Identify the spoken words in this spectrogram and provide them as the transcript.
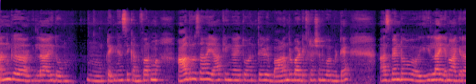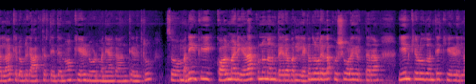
ನನಗೆ ಇಲ್ಲ, ಇದು ಪ್ರೆಗ್ನೆನ್ಸಿ ಕನ್ಫರ್ಮ್ ಆದರೂ ಸಹ ಯಾಕೆ ಹಿಂಗಾಯಿತು ಅಂತೇಳಿ ಭಾಳ ಅಂದ್ರೆ ಭಾಳ ಡಿಪ್ರೆಷನ್ಗೆ ಹೋಗ್ಬಿಟ್ಟೆ. ಹಸ್ಬೆಂಡು ಇಲ್ಲ, ಏನೂ ಆಗಿರಲ್ಲ, ಕೆಲವೊಬ್ರಿಗೆ ಆಗ್ತಿರ್ತೈತೇನೋ ಕೇಳಿ ನೋಡಿ ಮನ್ಯಾಗ ಅಂತ ಹೇಳಿದ್ರು ಸೊ ಮನೆಗೆ ಕಾಲ್ ಮಾಡಿ ಹೇಳಕ್ಕೂ ನನಗೆ ಧೈರ್ಯ ಬರಲಿಲ್ಲ. ಯಾಕಂದ್ರೆ ಅವರೆಲ್ಲ ಖುಷಿ ಒಳಗೆ ಇರ್ತಾರ, ಏನು ಕೇಳೋದು ಅಂತ ಕೇಳಿಲ್ಲ.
